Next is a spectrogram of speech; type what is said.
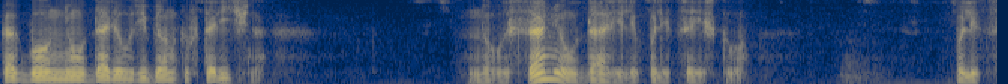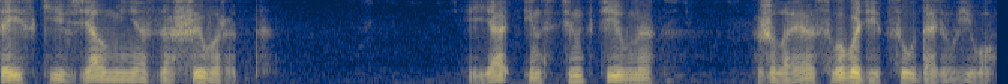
как бы он не ударил ребенка вторично. Но вы сами ударили полицейского. Полицейский взял меня за шиворот. И я инстинктивно, желая освободиться, ударил его.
